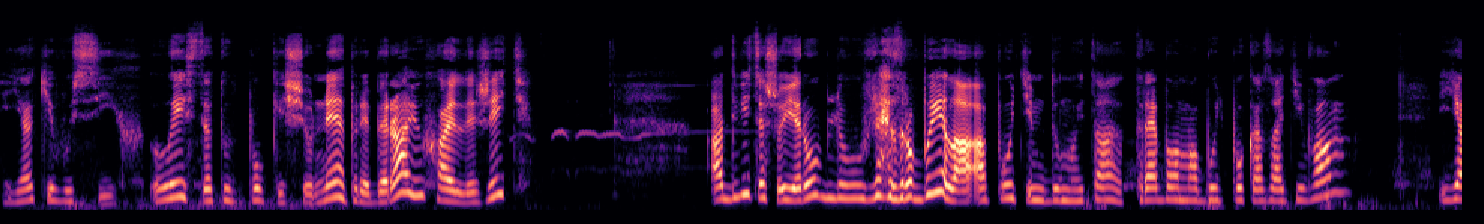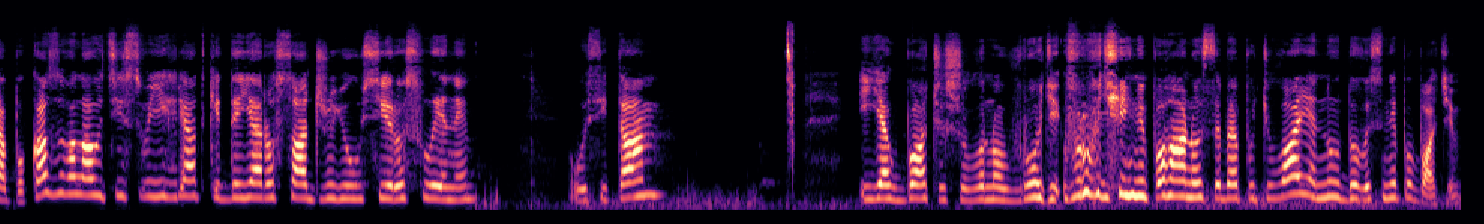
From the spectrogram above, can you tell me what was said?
як і в усіх. Листя тут поки що не прибираю, хай лежить. А дивіться, що я роблю, вже зробила, а потім думаю, та треба, мабуть, показати і вам. Я показувала оці свої грядки, де я розсаджую усі рослини. Ось і там. І як бачу, що воно вроді, вроді непогано себе почуває, ну, до весни побачимо.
